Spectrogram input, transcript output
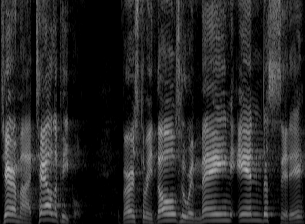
Jeremiah, tell the people, verse 3 those who remain in the city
